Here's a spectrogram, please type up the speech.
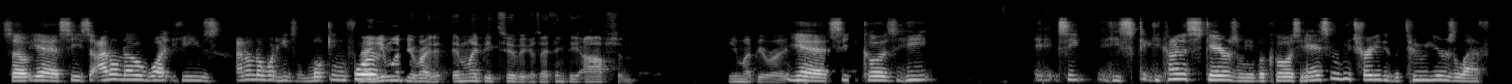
So yeah, see, so I don't know what he's I don't know what he's looking for. You might be right. It, it might be two because I think the option. You might be right. Yeah, see, because he, see, he he kind of scares me because he has to be traded with two years left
